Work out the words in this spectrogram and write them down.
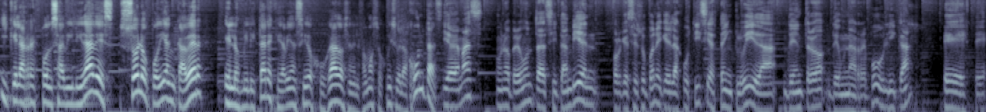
y que las responsabilidades solo podían caber en los militares que habían sido juzgados en el famoso juicio de las juntas. Y además uno pregunta si también, porque se supone que la justicia está incluida dentro de una república, este,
